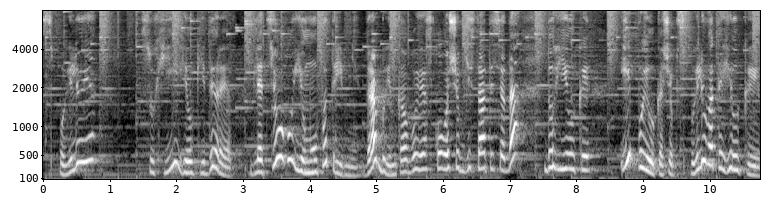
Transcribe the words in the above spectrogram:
спилює сухі гілки дерев. Для цього йому потрібні драбинка обов'язково, щоб дістатися да, до гілки, і пилка, щоб спилювати гілки.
